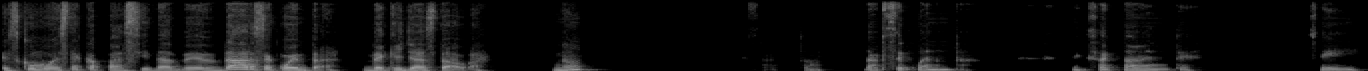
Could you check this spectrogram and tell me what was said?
es como esta capacidad de darse cuenta de que ya estaba, ¿no? Exacto, darse cuenta. Exactamente. Sí.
